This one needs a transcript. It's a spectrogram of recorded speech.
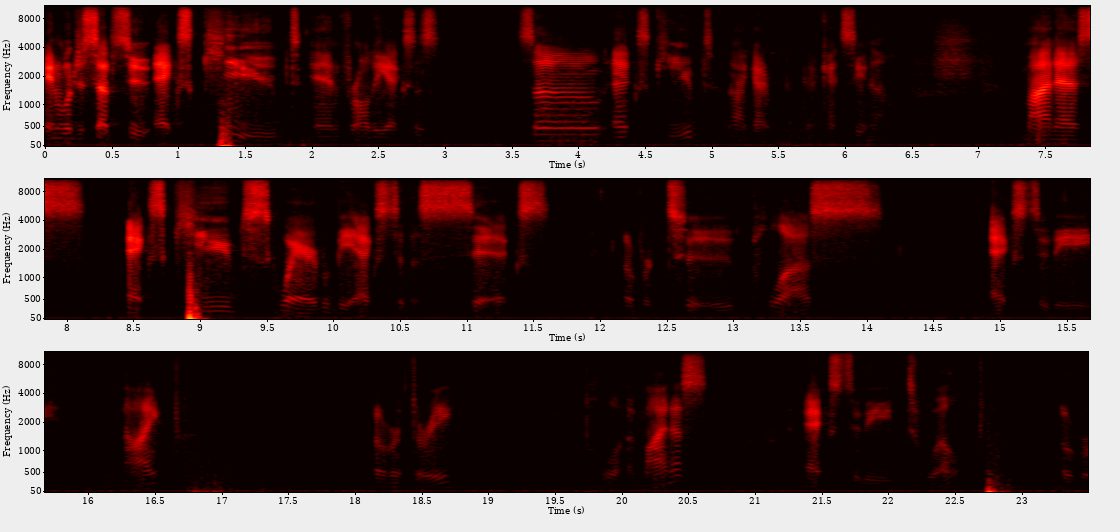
and we'll just substitute x cubed in for all the x's. So x cubed, I, got, I can't see now, minus x cubed squared would be x to the 6 over 2 plus x to the ninth over 3 pl- minus x to the 12th over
